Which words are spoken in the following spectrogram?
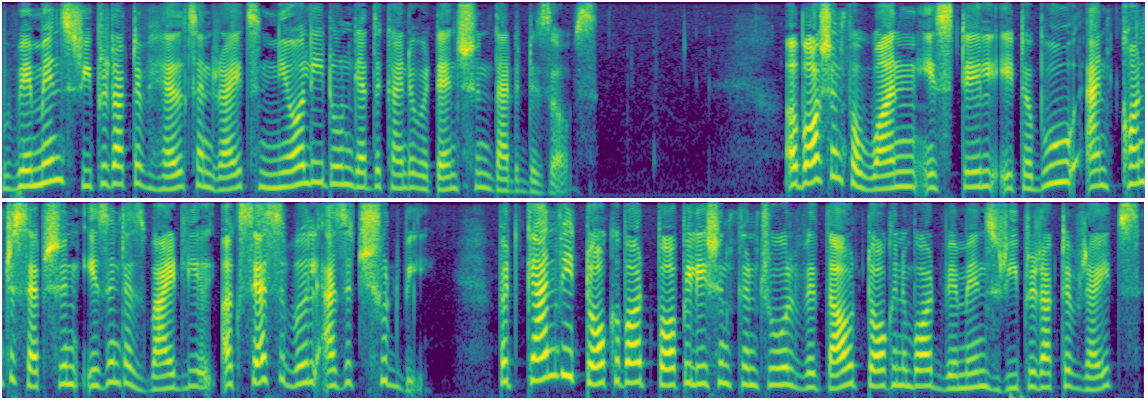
women's reproductive health and rights nearly don't get the kind of attention that it deserves. Abortion, for one, is still a taboo, and contraception isn't as widely accessible as it should be. But can we talk about population control without talking about women's reproductive rights?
